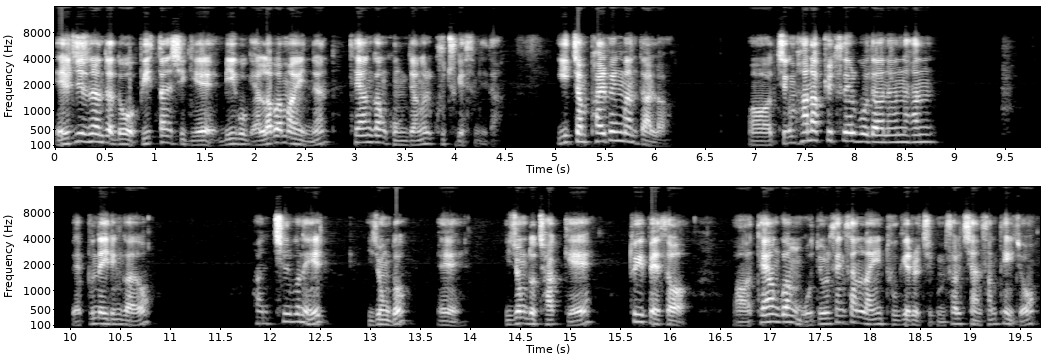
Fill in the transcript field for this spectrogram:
LG전자도 비슷한 시기에 미국 엘라바마에 있는 태양광 공장을 구축했습니다. 2,800만 달러. 어, 지금 하나큐셀보다는 한 몇 분의 1인가요? 한 7분의 1? 이 정도? 예, 이 정도 작게 투입해서 어, 태양광 모듈 생산 라인 두 개를 지금 설치한 상태이죠.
